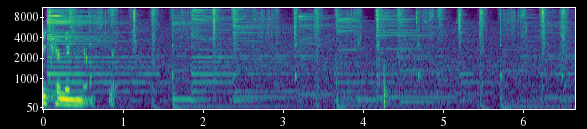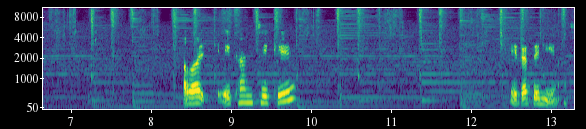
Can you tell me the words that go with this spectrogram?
এইখানে নিয়ে আসবে। আবার এখান থেকে এটাতে নিয়ে আসবে।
